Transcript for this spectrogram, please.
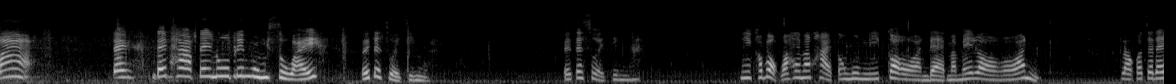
ว่าได้ได้ภาพได้รูปได้มุมสวย เฮ้ยแต่สวยจริงว่ะเฮ้ยแต่สวยจริงนะ นี่เขาบอกว่าให้มาถ่ายตรงมุมนี้ก่อนแดดมันไม่ร้อน เราก็จะได้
